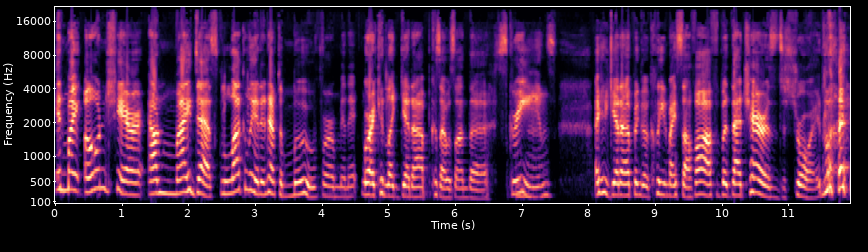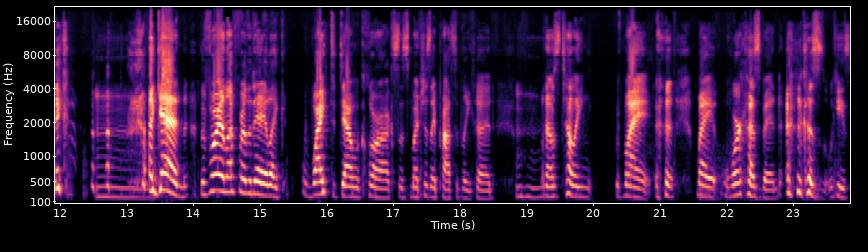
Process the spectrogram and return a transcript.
in my own chair on my desk. Luckily, I didn't have to move for a minute, or I could like get up because I was on the screens. Mm-hmm. I could get up and go clean myself off, but that chair is destroyed. Like, mm. again, before I left for the day, like wiped it down with Clorox as much as I possibly could. Mm-hmm. And I was telling my my work husband because he's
